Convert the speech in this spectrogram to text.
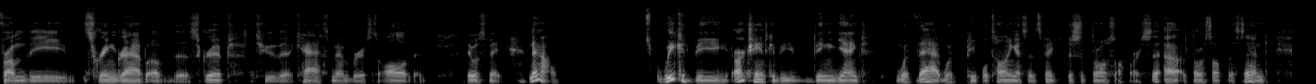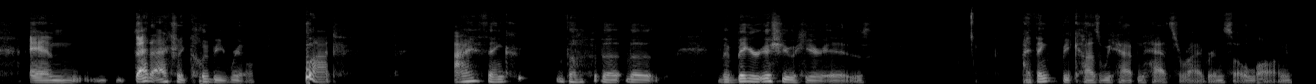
from the screen grab of the script to the cast members to all of it. It was fake. Now we could be our chains could be being yanked with that with people telling us it's fake just to throw us off our uh, throw us off the scent and that actually could be real. But i think the the the the bigger issue here is I think because we haven't had Survivor in so long,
